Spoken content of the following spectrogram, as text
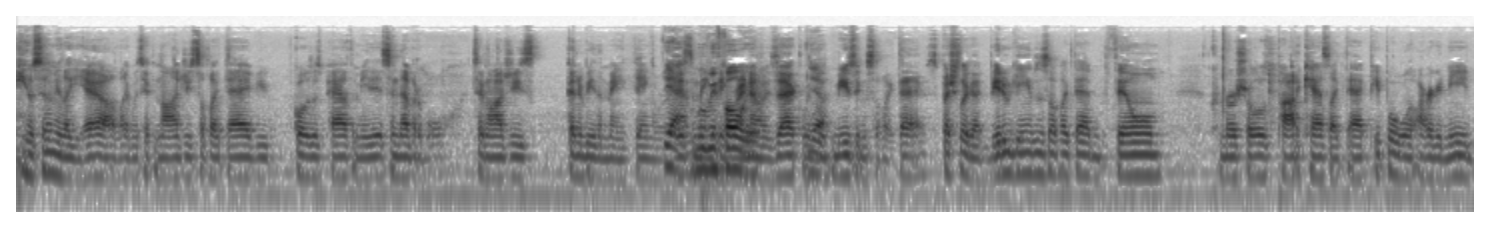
he was telling me like, yeah, like with technology stuff like that, if you go this path, I mean, it's inevitable. Technology's gonna be the main thing. or Yeah, main moving thing forward. right now, exactly Yeah. with music and stuff like that, especially like video games and stuff like that, film, commercials, podcasts like that. People will are gonna need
